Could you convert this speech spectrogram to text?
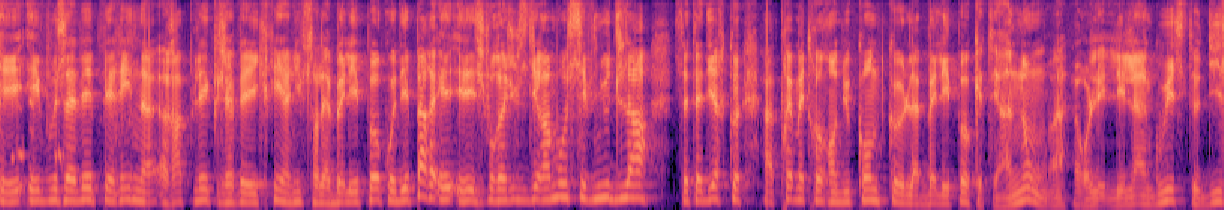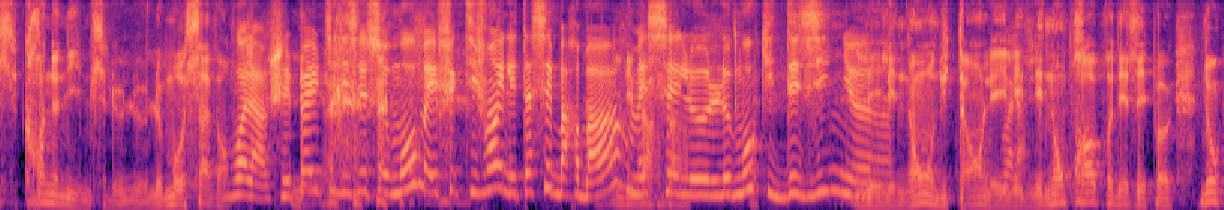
Et, vous avez, Perrine, rappelé que j'avais écrit un livre sur la belle époque au départ. Et, je voudrais juste dire un mot, c'est venu de là. C'est-à-dire qu'après m'être rendu compte que la belle époque était un nom, hein. alors les, linguistes disent chrononyme, c'est le, mot savant. Voilà, je n'ai pas utilisé ce mot, mais effectivement, il est assez barbare, mais c'est le, mot qui désigne. Les, noms du temps, les, noms propres des époques. Donc,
